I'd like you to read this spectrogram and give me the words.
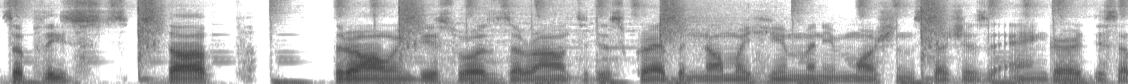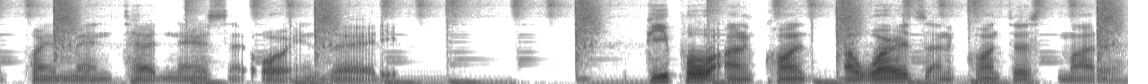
So, please stop throwing these words around to describe a normal human emotions such as anger, disappointment, tiredness, or anxiety people and con- uh, words and context matter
